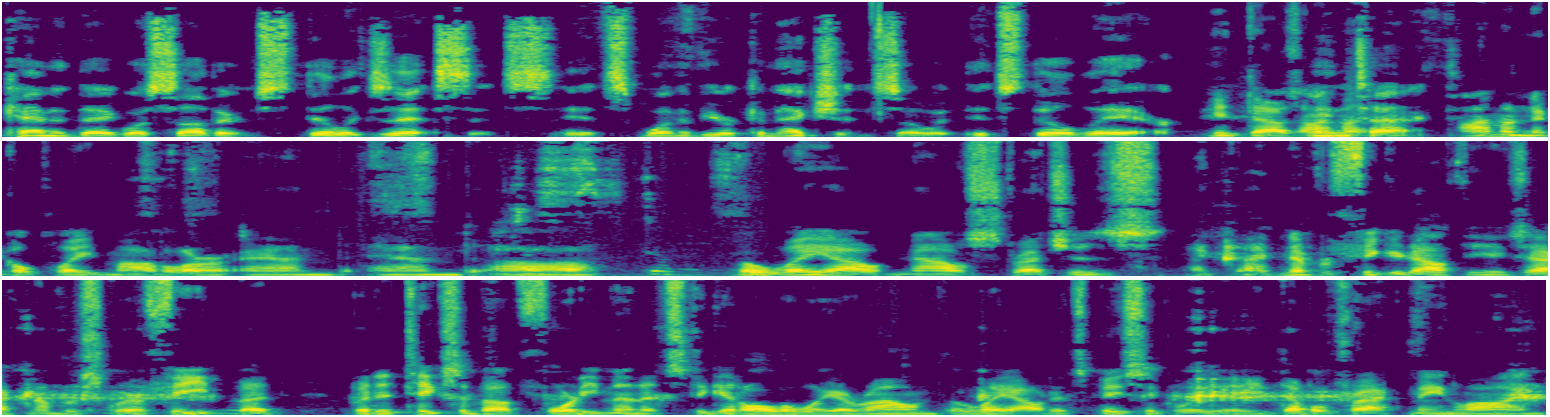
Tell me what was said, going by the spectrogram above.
Canandaigua Southern still exists. It's it's one of your connections, so it, it's still there. It does. I'm intact. A, I'm a nickel plate modeler, and and uh, the layout now stretches. I, I've never figured out the exact number of square feet, but but it takes about 40 minutes to get all the way around the layout. It's basically a double track main line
